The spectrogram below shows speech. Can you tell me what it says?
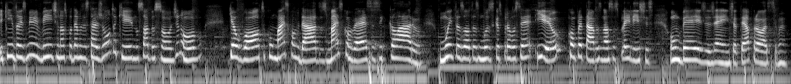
e que em 2020 nós podemos estar junto aqui no Sobe o Som de novo, que eu volto com mais convidados, mais conversas e, claro, muitas outras músicas para você e eu completarmos nossas playlists. Um beijo, gente, até a próxima.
